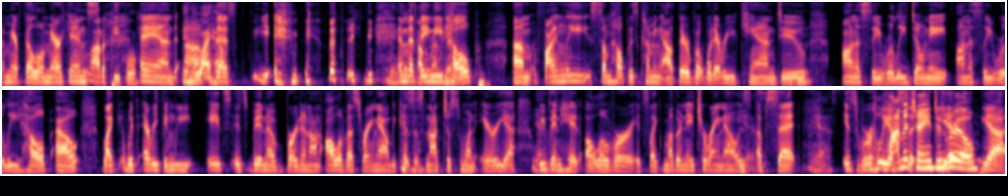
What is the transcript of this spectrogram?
Amer- fellow Americans. A lot of people and in the um, White that- House. yeah, that they, need- and that they need that. help. Um, finally, some help is coming out there, but whatever you can do. Mm-hmm. Honestly, really donate. Honestly, really help out. Like with everything, we it's it's been a burden on all of us right now because it's not just one area. Mm-hmm. Yes. We've been hit all over. It's like Mother Nature right now is Yes. upset. Yes. It's really Climate upset- change is Yeah, real. Yeah,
